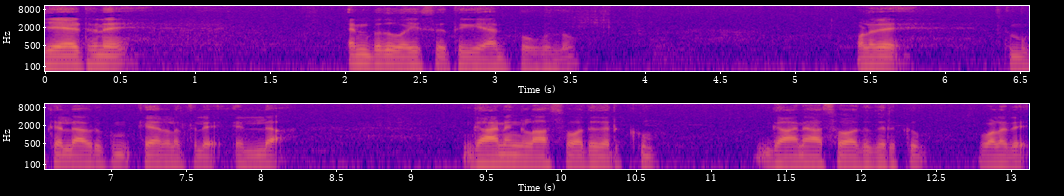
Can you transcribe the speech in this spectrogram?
ജയേട്ടനെ എൺപത് വയസ്സ് തികയാൻ പോകുന്നു. വളരെ നമുക്കെല്ലാവർക്കും കേരളത്തിലെ എല്ലാ ഗാനങ്ങൾ ആസ്വാദകർക്കും ഗാനാസ്വാദകർക്കും വളരെ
